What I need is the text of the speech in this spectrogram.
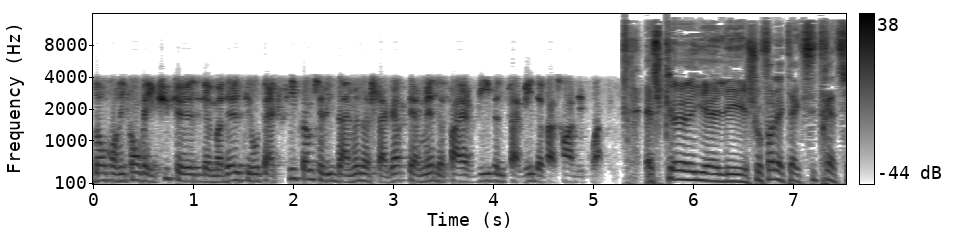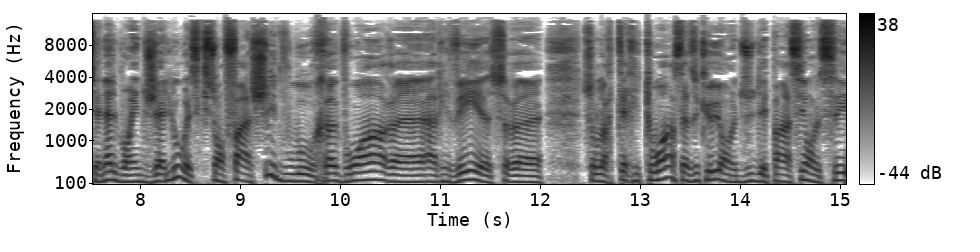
donc, on est convaincu que le modèle Théo Taxi, comme celui de Diamond Hochelaga, permet de faire vivre une famille de façon est-ce que les chauffeurs de taxi traditionnels vont être jaloux? Est-ce qu'ils sont fâchés de vous revoir euh, arriver euh, sur, euh, sur leur territoire? C'est-à-dire qu'eux ont dû dépenser, on le sait,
